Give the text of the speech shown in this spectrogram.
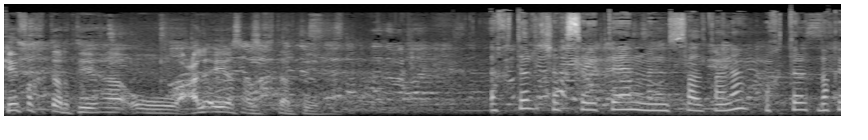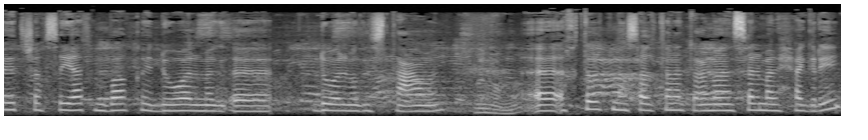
كيف اخترتيها وعلى أي أساس اخترتيها؟ اخترت شخصيتين من السلطنة واخترت بقية شخصيات من باقي دول مج... آه، دول مجلس التعاون. من هم؟ آه، اخترت من سلطنة عمان سلمى الحقري.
